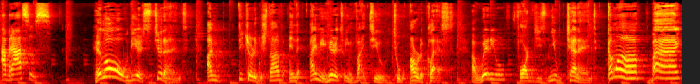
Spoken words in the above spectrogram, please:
Abraços! Hello, dear students. I'm teacher Gustavo and I'm here to invite you to our class. I'm ready for this new challenge. Come on, bye!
